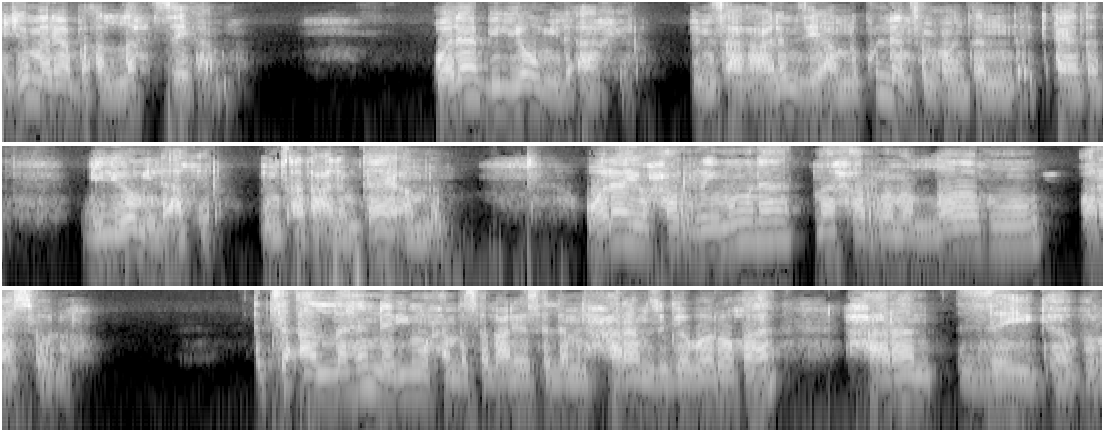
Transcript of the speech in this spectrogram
መጀመርያ ብኣላህ ዘይኣምኑ ወላ ቢልየውም ልኣኪር ብምፅኣት ዓለም ዘይኣምኑ ኩለን ስምዐወንተን ቃያታት ቢልየውም ልኣኪር ብምፅኣት ዓለም ካ ይኣምኑን ወላ ዩሐርሙና ማ ሓረመ አላሁ ወረሱሉ እቲ ኣላህን ነቢ ሙሓመድ ስ ለ ወሰለምን ሓራም ዝገበሩ ከዓ ሓራም ዘይገብሩ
